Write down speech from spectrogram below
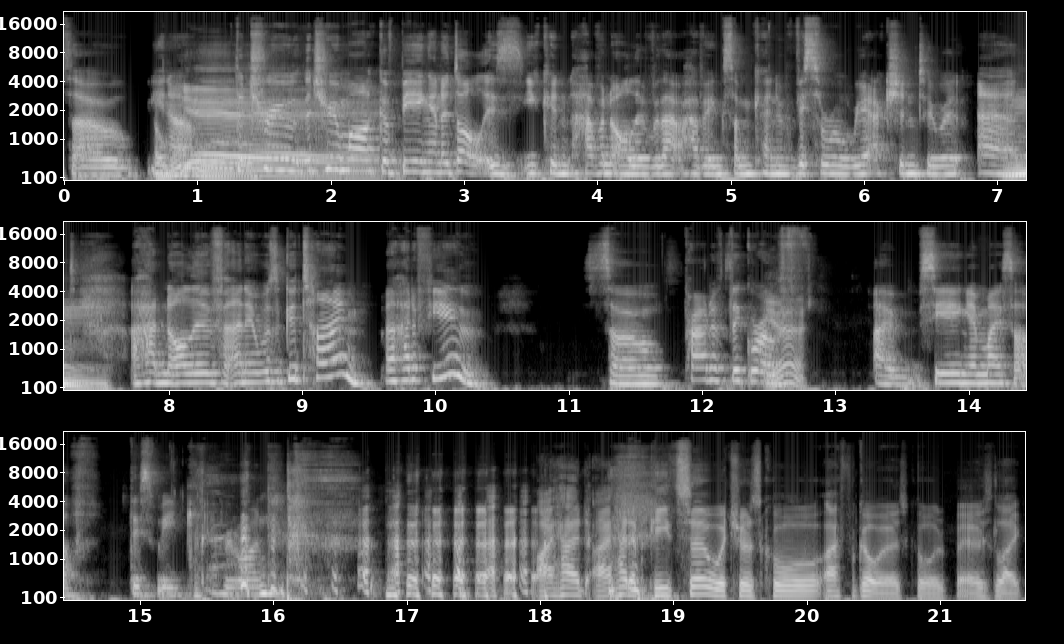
So you oh, know the true the true mark of being an adult is you can have an olive without having some kind of visceral reaction to it. And hmm. I had an olive and it was a good time. I had a few. So proud of the growth Yeah. I'm seeing in myself this week, everyone. I had I had a pizza which was called I forgot what it was called, but it was like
